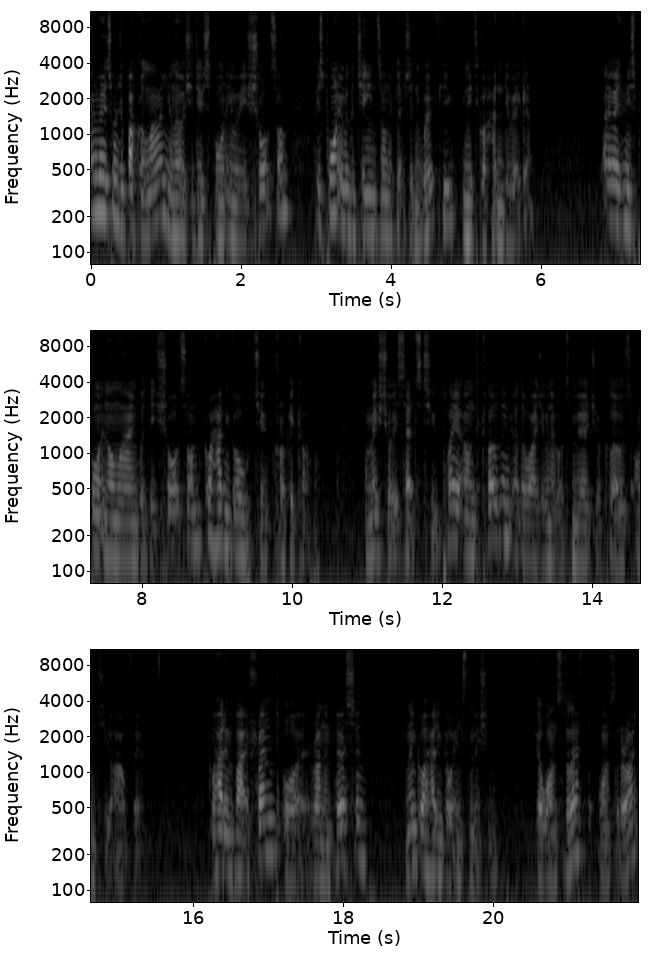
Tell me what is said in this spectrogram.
Anyways, once you're back online, you'll notice you do spawn in with your shorts on. If you spawn in with the jeans on, the glitch didn't work for you, you need to go ahead and do it again. Anyways, when you're in online with these shorts on, go ahead and go to Crooked Cop and make sure it's set to player owned clothing, otherwise you won't be able to merge your clothes onto your outfit. Go ahead and invite a friend or a random person, and then go ahead and go into the mission. Go one to the left, one to the right,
